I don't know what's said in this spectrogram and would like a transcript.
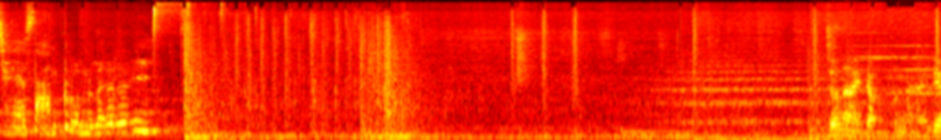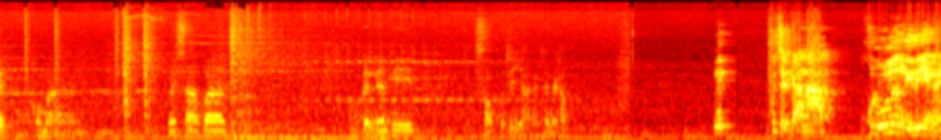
แชร์สามกลุ่มเลย เจ้านายกับคุณนายเรียกผมเข้ามา ไม่ทราบว่าเป็นเรื่องที่สองคนจะหย่ากันใช่ไหมครับ นี่ผู้จัดการอาร์ตคุณรู้เรื่องนี้ได้ยังไง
